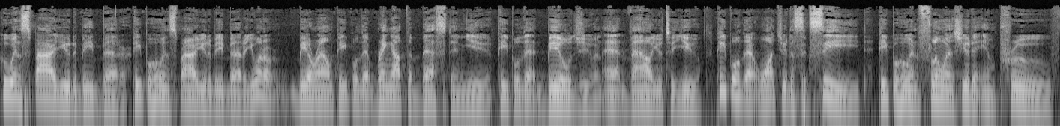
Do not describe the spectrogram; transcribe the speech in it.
who inspire you to be better. People who inspire you to be better. You want to be around people that bring out the best in you, people that build you and add value to you, people that want you to succeed, people who influence you to improve,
